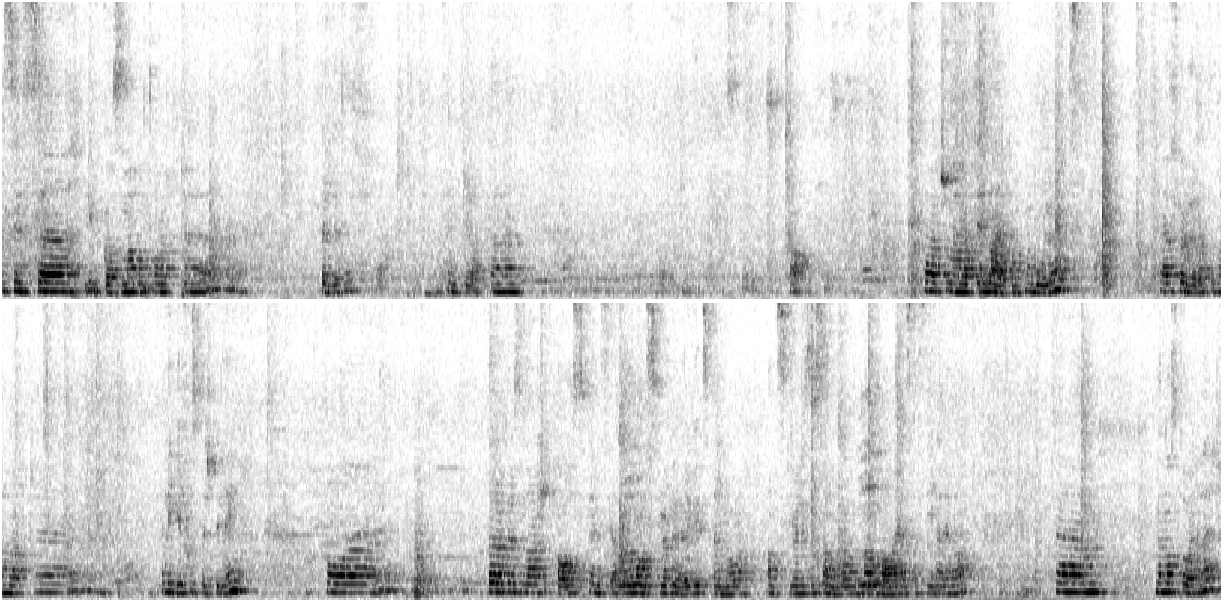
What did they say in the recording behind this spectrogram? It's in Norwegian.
Jeg syns uh, uka som har gått, har vært uh, veldig tøff. Jeg tenker at uh, Ja. Det har vært som jeg har vært i nærkamp med Goliat. Jeg føler at det har vært Jeg ligger i fosterstilling. Og det er akkurat som det har vært så kaos på innsida at det er vanskelig å høre Guds stemme og vanskelig å liksom samle om hva jeg skal si her i dag. Um, men nå står jeg her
